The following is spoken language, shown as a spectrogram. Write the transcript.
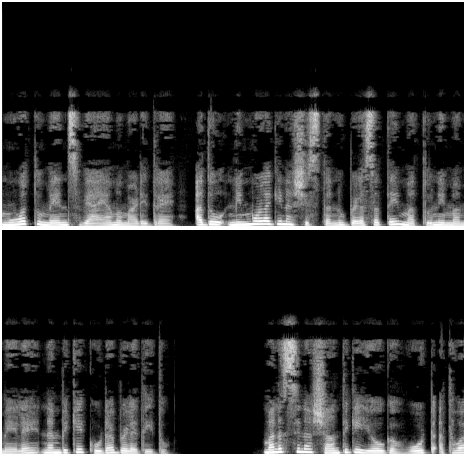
ಮೂವತ್ತು ಮೆನ್ಸ್ ವ್ಯಾಯಾಮ ಮಾಡಿದ್ರೆ ಅದು ನಿಮ್ಮೊಳಗಿನ ಶಿಸ್ತನ್ನು ಬೆಳೆಸುತ್ತೆ ಮತ್ತು ನಿಮ್ಮ ಮೇಲೆ ನಂಬಿಕೆ ಕೂಡ ಬೆಳೆದೀತು. ಮನಸ್ಸಿನ ಶಾಂತಿಗೆ ಯೋಗ ವೋಟ್ ಅಥವಾ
